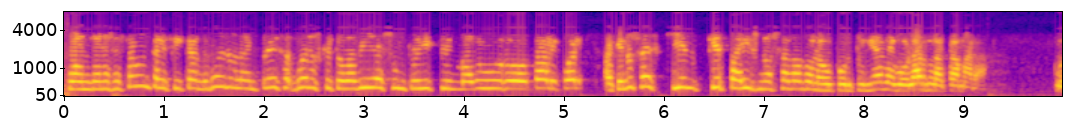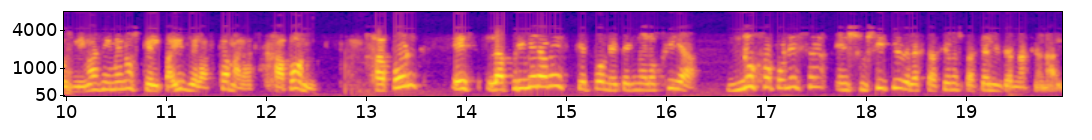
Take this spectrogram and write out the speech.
cuando nos estaban calificando, bueno, la empresa, bueno, es que todavía es un proyecto inmaduro, tal y cual, a que no sabes quién, qué país nos ha dado la oportunidad de volar la cámara. Pues ni más ni menos que el país de las cámaras, Japón. Japón es la primera vez que pone tecnología no japonesa en su sitio de la Estación Espacial Internacional.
